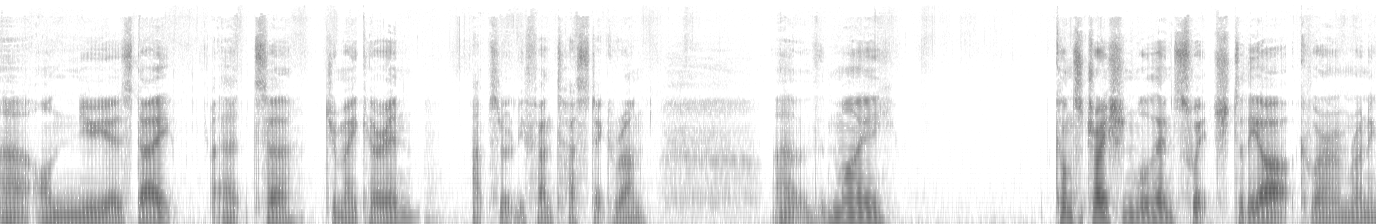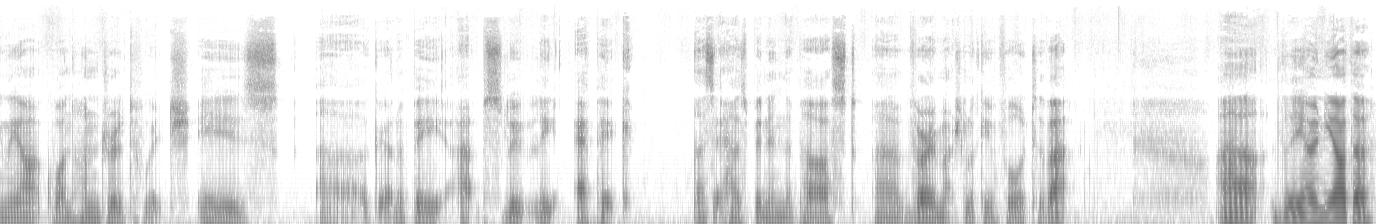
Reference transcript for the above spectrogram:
uh, on New Year's Day at uh, Jamaica Inn. Absolutely fantastic run. Uh, my concentration will then switch to the Arc, where I'm running the Arc 100, which is going to be absolutely epic as it has been in the past. Uh, very much looking forward to that. Uh, the only other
